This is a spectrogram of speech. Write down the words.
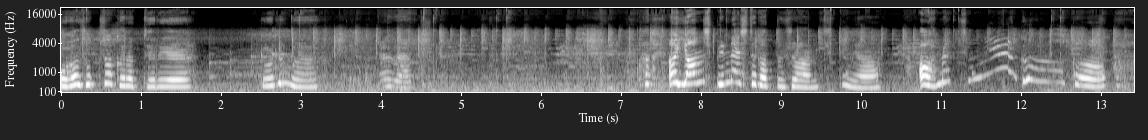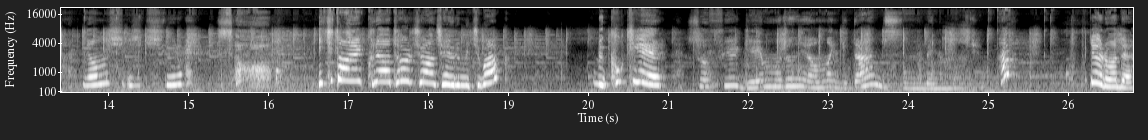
Oha çok güzel karakteri. Gördün mü? Evet. Ha, Ay yanlış birine istek attım şu an. Kim ya? Ahmet kanka. Yanlış kişilere. İki tane kreatör şu an çevrim içi bak. Bir cookie. Sofia Gamer'ın yanına gider misin benim için? Diyorum hadi.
